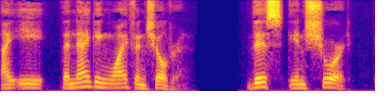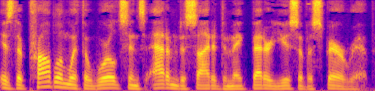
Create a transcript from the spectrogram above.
i.e., the nagging wife and children. This, in short, is the problem with the world since Adam decided to make better use of a spare rib.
